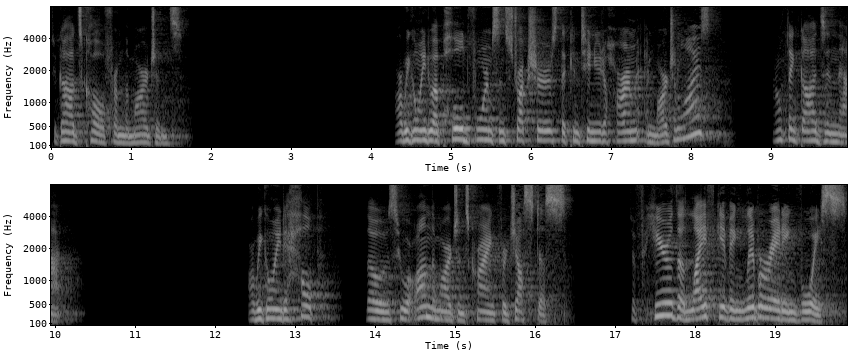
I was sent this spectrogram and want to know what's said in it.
to God's call from the margins? Are we going to uphold forms and structures that continue to harm and marginalize? I don't think God's in that. Are we going to help those who are on the margins crying for justice to hear the life giving, liberating voice,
